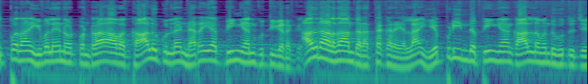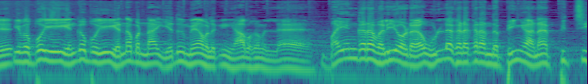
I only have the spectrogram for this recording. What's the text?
இப்பதான் இவளே நோட் பண்றா அவ காலுக்குள்ள நிறைய பீங்கான் குத்தி கிடக்கு. அதனாலதான் அந்த ரத்த கரை எல்லாம் எப்படி இந்த பீங்கான் கால்ல வந்து குத்துச்சு? இவ போய் எங்க போய் என்ன பண்ணா எதுவுமே அவளுக்கு ஞாபகம் இல்ல. பயங்கர வலியோட உள்ள கிடக்கிற அந்த பீங்கான பிச்சு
